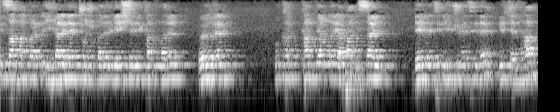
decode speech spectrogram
insan haklarını ihlal eden çocukları, gençleri, kadınları öldüren, bu kat- katliamları yapan İsrail devletini, hükümetini de bir kez daha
